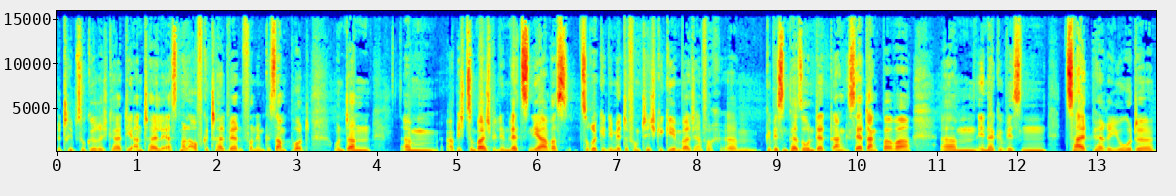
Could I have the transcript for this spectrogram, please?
Betriebszugehörigkeit die Anteile erstmal aufgeteilt werden von dem Gesamtpot und dann ähm, habe ich zum Beispiel im letzten Jahr was zurück in die Mitte vom Tisch gegeben, weil ich einfach ähm, gewissen Personen der Dank, sehr dankbar war, ähm, in einer gewissen Zeitperiode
